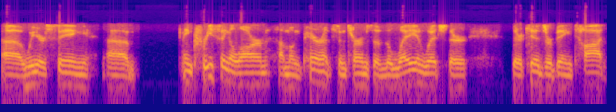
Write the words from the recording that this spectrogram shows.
Uh, we are seeing uh, increasing alarm among parents in terms of the way in which their their kids are being taught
